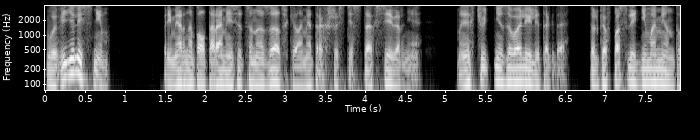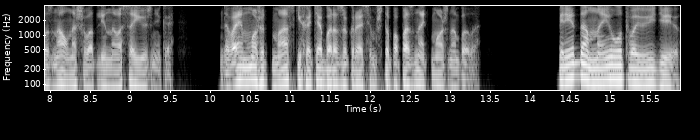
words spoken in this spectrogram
вы виделись с ним?» «Примерно полтора месяца назад, в километрах шестистах севернее. Мы их чуть не завалили тогда. Только в последний момент узнал нашего длинного союзника. Давай, может, маски хотя бы разукрасим, чтобы опознать можно было». «Передам Наилу твою идею»,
